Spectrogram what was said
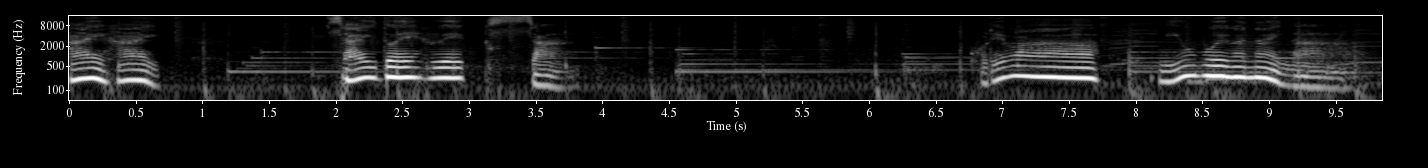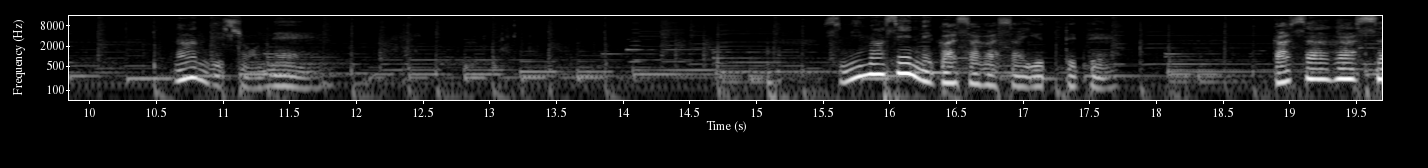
あはいはい。サイド FX さん。これは見覚えがないな。何でしょうね。すみませんねガサガサ言ってて。ガサガサ。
